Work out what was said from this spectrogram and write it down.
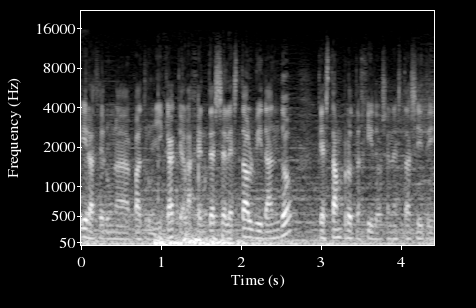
Ir a hacer una patrullica, que a la gente se le está olvidando que están protegidos en esta city.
